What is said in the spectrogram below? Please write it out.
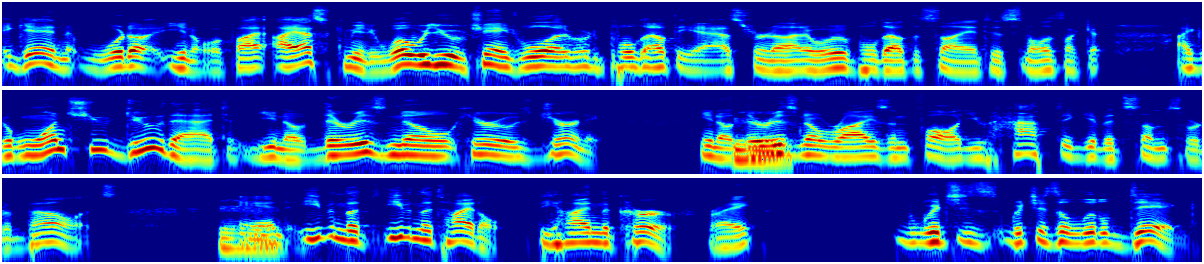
again, would I, you know, if I, I asked the community, what would you have changed? Well, I would have pulled out the astronaut, I would have pulled out the scientist and all this. Like I go, once you do that, you know, there is no hero's journey. You know, mm-hmm. there is no rise and fall. You have to give it some sort of balance. Mm-hmm. And even the even the title, behind the curve, right? Which is which is a little dig,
